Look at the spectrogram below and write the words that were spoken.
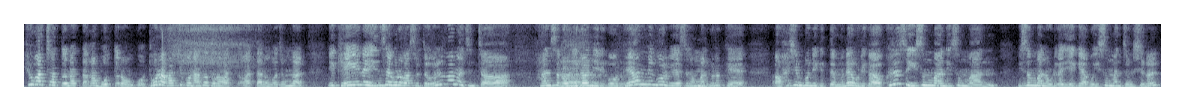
휴가차 떠났다가 못 돌아온 거 돌아가시고 나서 돌아왔다는 거 정말 이 개인의 인생으로 봤을 때 얼마나 진짜 한스러운 아, 이런 일이고 대한민국을 위해서 정말 그렇게 어, 하신 분이기 때문에 우리가 그래서 이승만 이승만 이승만을 우리가 얘기하고 이승만 정신을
